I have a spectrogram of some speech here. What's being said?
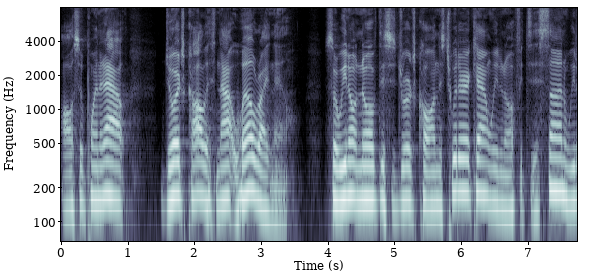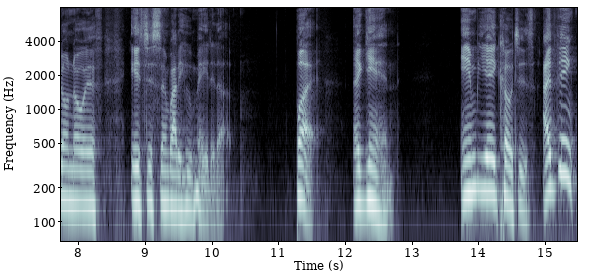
also pointed out George Karl is not well right now. So we don't know if this is George Karl on his Twitter account. We don't know if it's his son. We don't know if it's just somebody who made it up. But again, NBA coaches, I think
